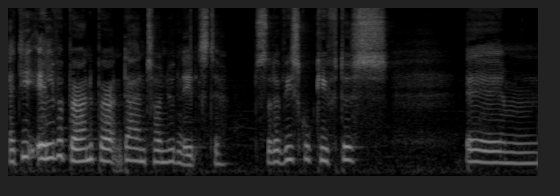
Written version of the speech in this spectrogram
Af de 11 børnebørn, der er Antonio den ældste. Så da vi skulle giftes, øh,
